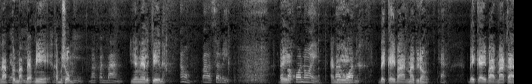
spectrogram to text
นะครับเพิ่นมักแบบนี้ท่านผู้ชมมักบ้านอิหยังแน่ละเจเนี่ย ๆเอ้า ปลาสลิดได้ปลาคอน้อยอันปลานี้คอน ได้ไก่บ้านมากพี่น้องค่ะ ได้ไก่บ้านมากอะ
